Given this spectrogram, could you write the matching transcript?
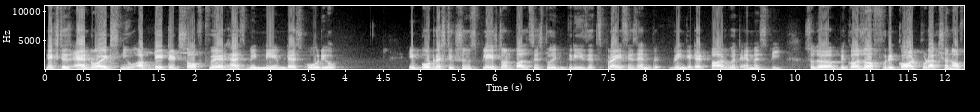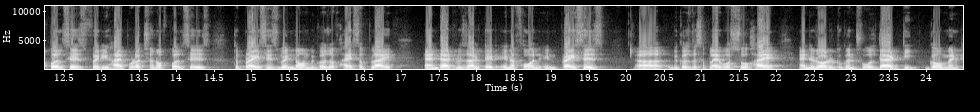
Next is Android's new updated software has been named as Oreo import restrictions placed on pulses to increase its prices and bring it at par with MSP. So the because of record production of pulses, very high production of pulses, the prices went down because of high supply and that resulted in a fall in prices uh, because the supply was so high. And in order to control that the government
